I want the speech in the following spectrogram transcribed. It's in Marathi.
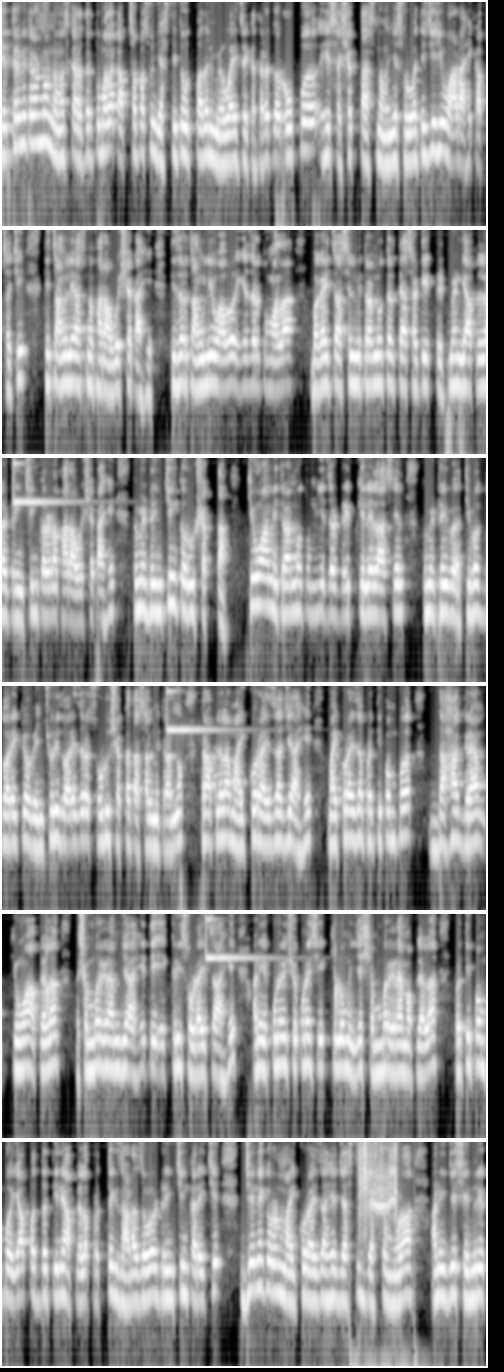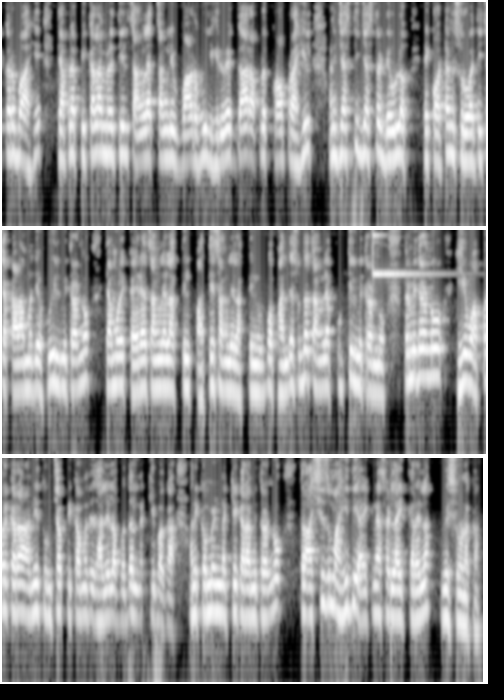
शेतकरी मित्रांनो नमस्कार. तर तुम्हाला कापसापासून जास्तीचं उत्पादन मिळवायचं आहे का? तर रोप हे सशक्त असणं म्हणजे सुरुवातीची जी वाढ आहे कापसाची ती चांगली असणं फार आवश्यक आहे. ती जर चांगली व्हावं हे जर तुम्हाला बघायचं असेल मित्रांनो तर त्यासाठी एक ट्रीटमेंट घ्या. आपल्याला ड्रिंचिंग करणं फार आवश्यक आहे. तुम्ही ड्रिंचिंग करू शकता. किंवा मित्रांनो तुम्ही जर ड्रिप केलेला असेल तुम्ही ट्रिप ठिबकद्वारे किंवा वेंचुरीद्वारे जर सोडू शकत असाल मित्रांनो तर आपल्याला मायक्रोरायझा जे आहे मायक्रोरायझा प्रतिपंप दहा ग्रॅम किंवा आपल्याला शंभर ग्रॅम जे आहे ते एकरी सोडायचं आहे. आणि एकोणीस एकोणीस एक किलो म्हणजे शंभर ग्रॅम आपल्याला प्रतिपंप या पद्धतीने आपल्याला प्रत्येक झाडाजवळ ड्रिंचिंग करायची जेणेकरून मायक्रोरायझा हे जास्तीत जास्त मुळा आणि जे सेंद्रिय कर्ब आहे ते आपल्या पिकाला मिळतील चांगल्यात चांगली वाढ होईल हिरवेगार आपलं क्रॉप राहील. आणि जास्तीत जास्त डेव्हलप हे कॉटन सुरुवातीच्या काळामध्ये होईल मित्रांनो. त्यामुळे कैऱ्या चांगल्या लागतील पाते चांगले लागतील रुपा फांद्या सुद्धा चांगल्या फुटतील मित्रांनो. तर मित्रांनो हे वापर करा आणि तुमच्या पिकामध्ये झालेला बदल नक्की बघा आणि कमेंट नक्की करा मित्रांनो. तर अशीच माहिती ऐकण्यासाठी लाईक करायला विसरू नका.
